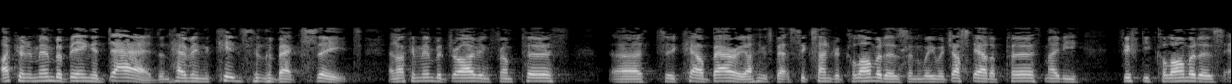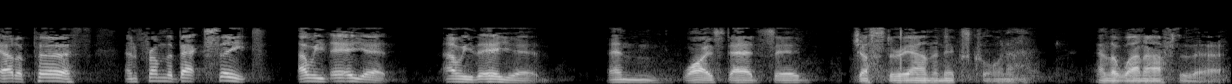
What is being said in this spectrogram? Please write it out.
I can remember being a dad and having the kids in the back seat and I can remember driving from Perth uh, to Kalbarri. I think it's about 600 kilometres, and we were just out of Perth, maybe 50 kilometres out of Perth. And from the back seat, are we there yet? Are we there yet? And wise dad said, just around the next corner, and the one after that.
